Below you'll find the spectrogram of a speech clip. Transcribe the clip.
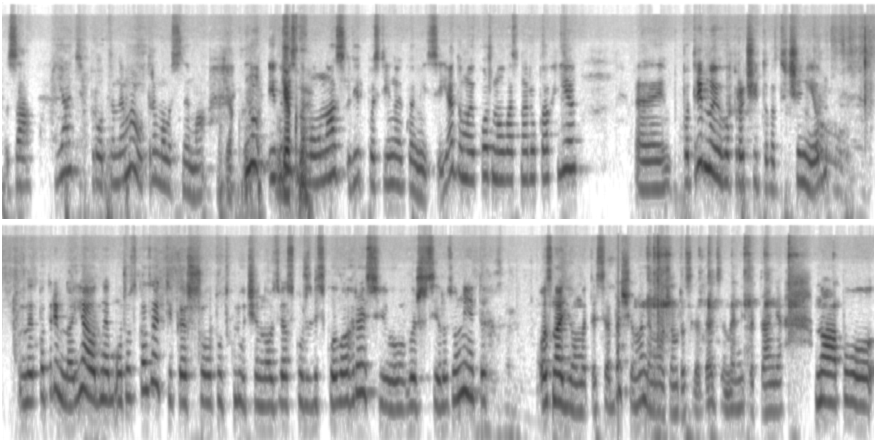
за 5, проти нема, утрималось нема. Дякую. Ну і в різному у нас від постійної комісії. Я думаю, кожного у вас на руках є. Е, Потрібно його прочитувати чи ні? Не потрібно. Я одне можу сказати, тільки що тут включено у зв'язку з військовою агресією. Ви ж всі розумієте, ознайомитися, да, що ми не можемо розглядати земельні питання. Ну а по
